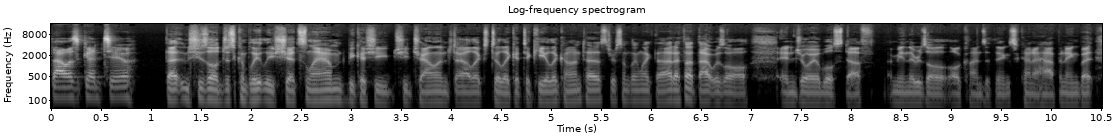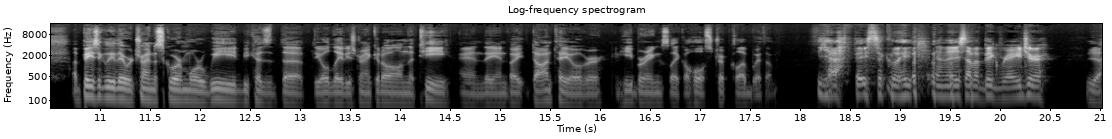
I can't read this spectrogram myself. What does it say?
that was good too. That and she's all just completely shit slammed because she she challenged Alex to like a tequila contest or something like that. I thought that was all enjoyable stuff. I mean, there was all, all kinds of things kind of happening, but uh, basically they were trying to score more weed because the the old ladies drank it all on the tea, and they invite Dante over, and he brings like a whole strip club with him. Yeah, basically, and they just have a big rager. Yeah.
